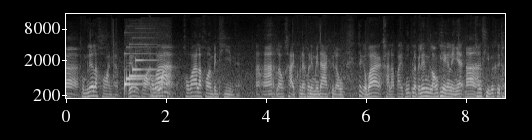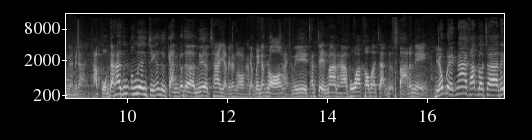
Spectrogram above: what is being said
อ่าผมเลือกละครครับเรื่องละครเพราะว่าเพราะว่าละครเป็นทีมฮะ อะฮะ เราขาดคนใดคนหนึ่งไม่ได้คือเรา ถ้าเกิดว่าขาดเราไปปุ๊บเราไปเล่นร้องเพลงอะไรเงี้ยอ่า ทั้งทีมก็คือทำงานไม่ได้ครับผมแต่ถ้าต้องเลือกจริงก็คือกันก็จะเลือก ใช่อยากเป็นนักร้องครับ อยากเป็นนักร้องใช่ครับ นี่ชัดเจนมากนะฮะเพราะว่าเขามาจากเดอะสตาร์นั่นเอง เดี๋ยวเบรกหน้าครับ เราจะได้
